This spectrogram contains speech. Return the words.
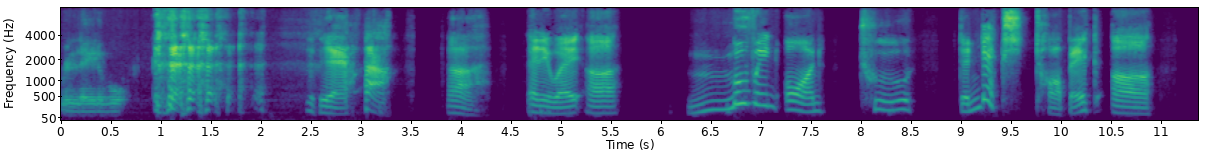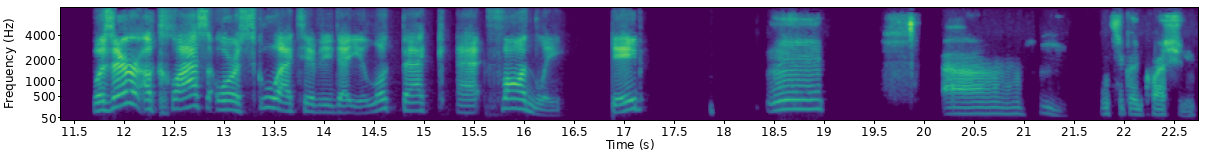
Relatable. yeah. Ha. Ah. Anyway, uh, moving on to the next topic. Uh, was there a class or a school activity that you look back at fondly, Gabe? Mm, um, hmm, that's a good question.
